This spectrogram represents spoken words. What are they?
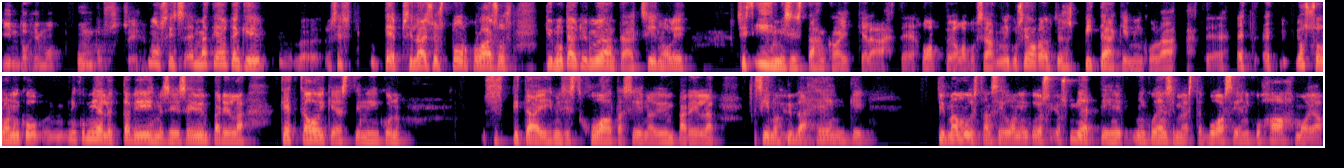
intohimo kumpusi siihen? No siis en mä tiedä jotenkin, siis tepsiläisyys, turkulaisuus, kyllä mun täytyy myöntää, että siinä oli, siis ihmisistähän kaikki lähtee loppujen lopuksi, ja niin kuin seurayhteisössä pitääkin niin kuin lähteä. Et, et jos sulla on niin kuin, niin kuin miellyttäviä ihmisiä siinä ympärillä, ketkä oikeasti niin kuin, siis pitää ihmisistä huolta siinä ympärillä, siinä on hyvä henki. Kyllä mä muistan silloin, niin kuin jos, jos miettii niin kuin ensimmäisten vuosien niin kuin hahmoja,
